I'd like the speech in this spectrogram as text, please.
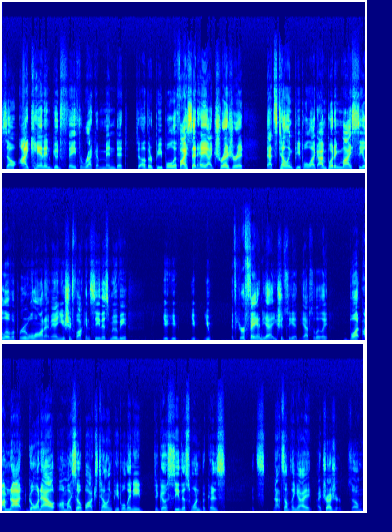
So I can in good faith recommend it to other people. If I said, "Hey, I treasure it," that's telling people like I'm putting my seal of approval on it, man. You should fucking see this movie. You you you you if you're a fan, yeah, you should see it. Yeah, absolutely. But I'm not going out on my soapbox telling people they need to go see this one because it's not something I I treasure. So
